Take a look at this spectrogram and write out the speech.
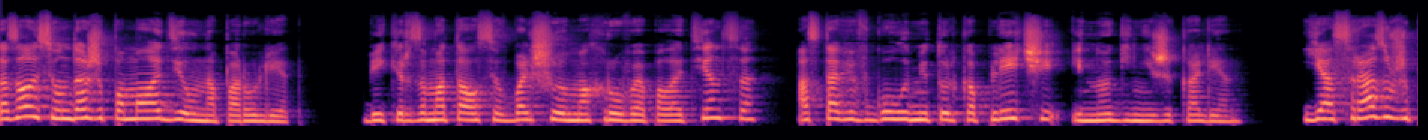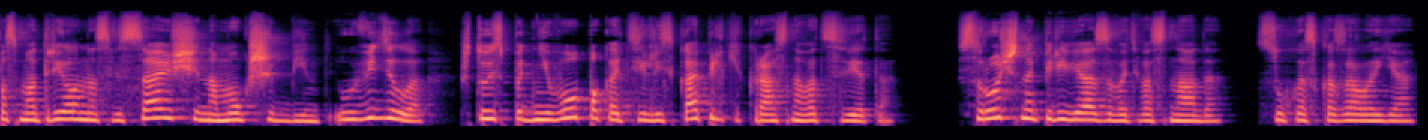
Казалось, он даже помолодел на пару лет. Бекер замотался в большое махровое полотенце, оставив голыми только плечи и ноги ниже колен. Я сразу же посмотрела на свисающий намокший бинт и увидела, что из-под него покатились капельки красного цвета. «Срочно перевязывать вас надо», – сухо сказала я.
